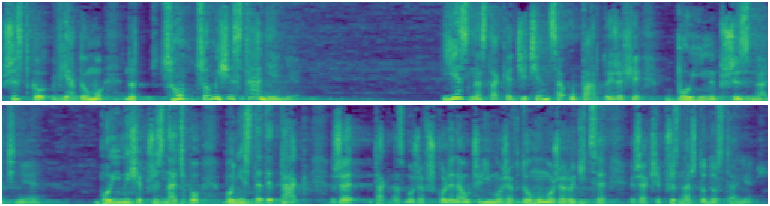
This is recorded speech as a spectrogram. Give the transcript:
wszystko wiadomo, no co, co mi się stanie, nie? Jest nas taka dziecięca upartość, że się boimy przyznać, nie? Boimy się przyznać, bo, bo niestety tak, że tak nas może w szkole nauczyli, może w domu, może rodzice, że jak się przyznasz, to dostaniesz.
